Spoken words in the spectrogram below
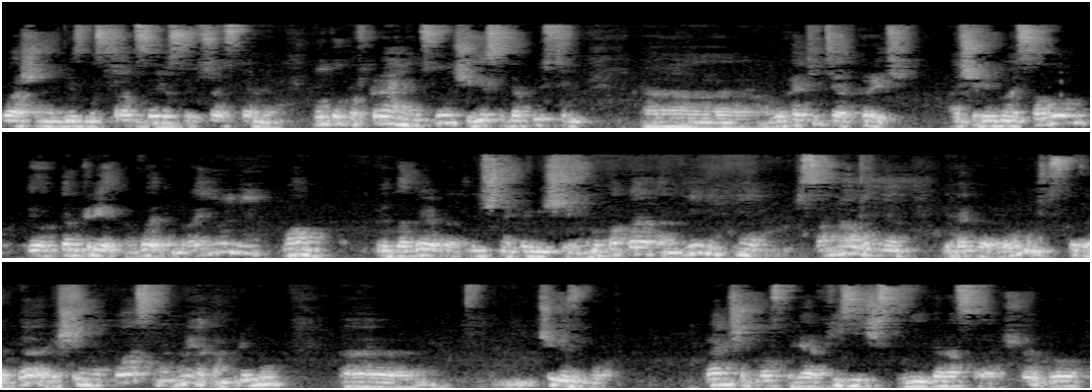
к вашему бизнес-процессу и все остальное. Но только в крайнем случае, если, допустим, э, вы хотите открыть очередной салон, и вот конкретно в этом районе вам предлагают отличное помещение. Но пока там денег нет, персонала нет и так далее. Вы можете сказать, да, решение классное, но я там приму э, через год. Раньше просто я физически не доросла еще до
